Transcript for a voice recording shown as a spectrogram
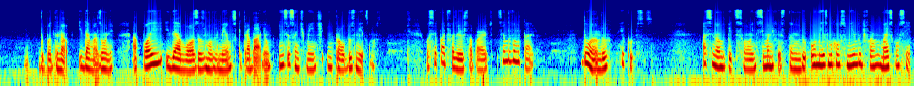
do Pantanal e da Amazônia, apoie e dê a voz aos movimentos que trabalham incessantemente em prol dos mesmos. Você pode fazer sua parte sendo voluntário, doando recursos, assinando petições, se manifestando ou mesmo consumindo de forma mais consciente.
